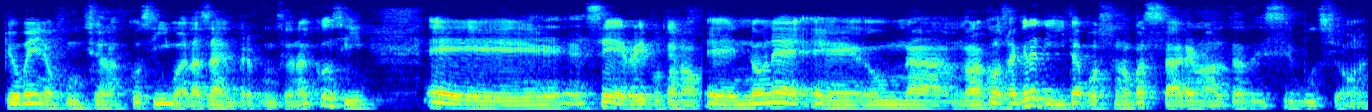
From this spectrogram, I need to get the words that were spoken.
più o meno funziona così, ma da sempre funziona così. E se reputano non è una, una, cosa gradita possono passare a un'altra distribuzione.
